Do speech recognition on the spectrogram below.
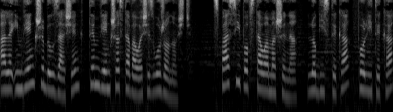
Ale im większy był zasięg, tym większa stawała się złożoność. Z pasji powstała maszyna, logistyka, polityka,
